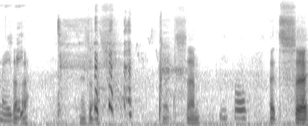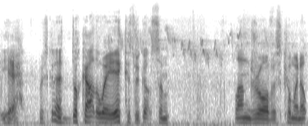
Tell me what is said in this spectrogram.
Maybe. that a- is that a- let's, um, People. Let's, uh, yeah, we're just going to duck out of the way here because we've got some Land Rovers coming up.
